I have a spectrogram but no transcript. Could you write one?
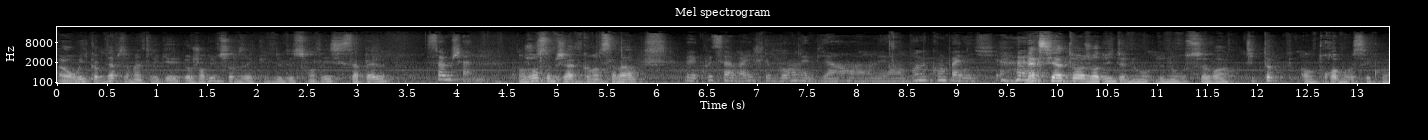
Alors oui, comme d'hab, ça m'a intrigué. Aujourd'hui, nous sommes avec une de deux qui s'appelle... Somchan. Bonjour Samchan, comment ça va? Bah écoute, ça va, il fait beau, on est bien, on est en bonne compagnie. Merci à toi aujourd'hui de nous, de nous recevoir. TikTok, en trois mots, c'est quoi?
